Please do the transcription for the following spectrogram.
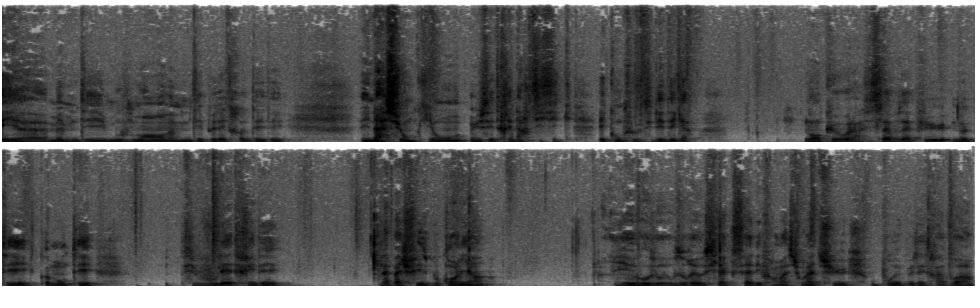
et euh, même des mouvements, même des peut-être des, nations qui ont eu ces traits narcissiques et qui ont fait aussi des dégâts. Donc euh, voilà, si cela vous a plu, notez, commentez. Si vous voulez être aidé, la page Facebook en lien. Et vous aurez aussi accès à des formations là-dessus. Vous pourrez peut-être avoir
